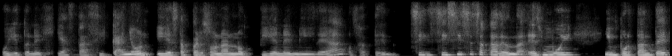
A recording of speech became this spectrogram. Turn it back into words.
oye, tu energía está así cañón y esta persona no tiene ni idea, o sea, sí, sí, sí se saca de onda. Es muy importante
